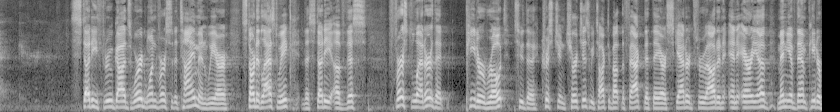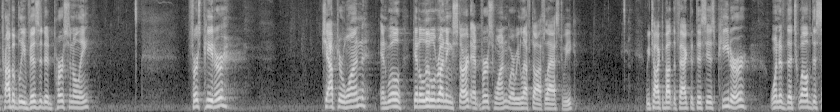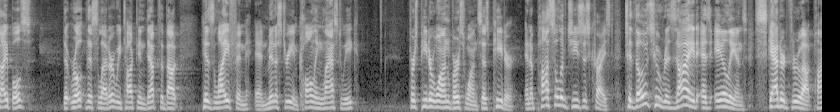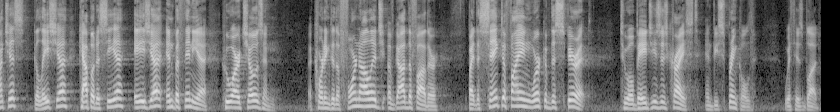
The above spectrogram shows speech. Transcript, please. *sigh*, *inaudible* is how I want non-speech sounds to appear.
study through God's Word, one verse at a time, and we are started last week the study of this first letter that Peter wrote to the Christian churches. We talked about the fact that they are scattered throughout an, an, area. Many of them Peter probably visited personally. First Peter chapter 1, and we'll get a little running start at verse 1 where we left off last week. We talked about the fact that this is Peter, one of the 12 disciples that wrote this letter. We talked in depth about his life and, and ministry and calling last week. 1 Peter 1, verse 1 says, Peter, an apostle of Jesus Christ, to those who reside as aliens scattered throughout Pontus, Galatia, Cappadocia, Asia, and Bithynia, who are chosen, according to the foreknowledge of God the Father, by the sanctifying work of the Spirit, to obey Jesus Christ and be sprinkled with his blood.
